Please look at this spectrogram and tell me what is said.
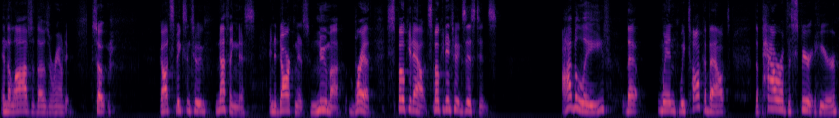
in the lives of those around it. So, God speaks into nothingness, into darkness, pneuma, breath, spoke it out, spoke it into existence. I believe that when we talk about the power of the Spirit here,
